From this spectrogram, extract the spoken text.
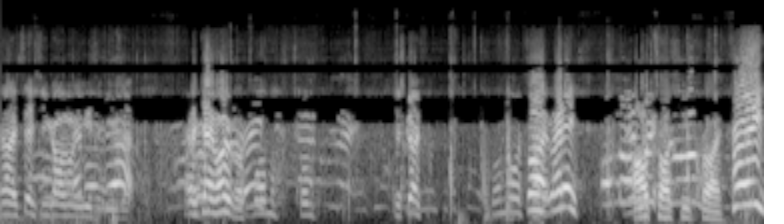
No, it's this. You guys want to use it, use it. It's game over. One more. One. Just go. One more. Right, ready? I'll toss you fry. Three,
